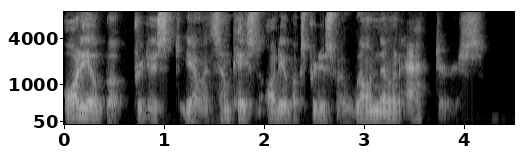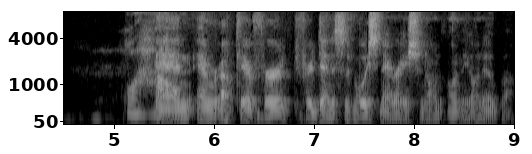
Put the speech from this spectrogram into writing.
audiobook produced, you know, in some cases, audiobooks produced by well-known actors. Wow. And, and we're up there for, for Dennis's voice narration on, on the audiobook.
